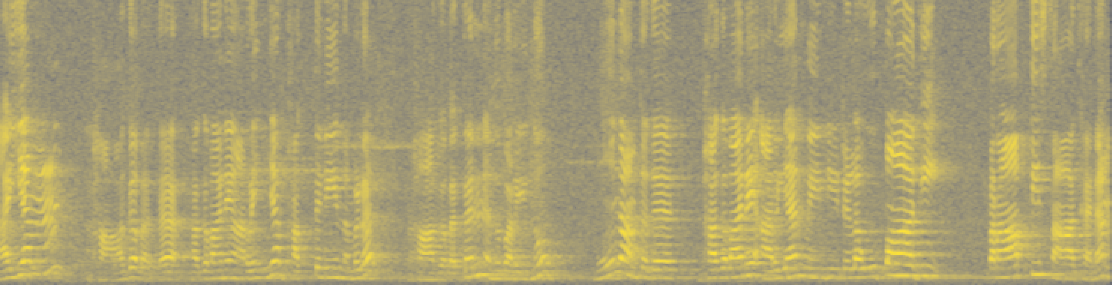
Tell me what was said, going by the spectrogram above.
അയം ഭാഗവത. ഭഗവാനെ അറിഞ്ഞ ഭക്തനെ നമ്മൾ ഭാഗവതൻ എന്ന് പറയുന്നു. മൂന്നാമത്തത് ഭഗവാനെ അറിയാൻ വേണ്ടിയിട്ടുള്ള ഉപാധി പ്രാപ്തി സാധനം.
